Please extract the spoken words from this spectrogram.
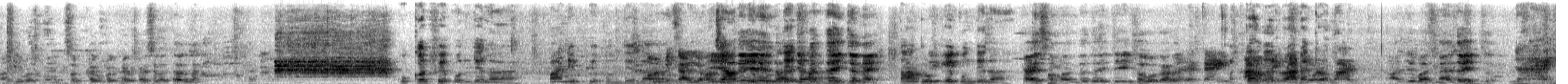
अजिबात नाही चक्कर प्रकार कशाला चालला? कुकर फेकून दिला पाणी फेकून दिला. चहा इथे फेकून अजिबात दिला जायचं नाही. तांदूळ फेकून दिला. काय संबंध जायचं? इथं वगैरे अख्खा घर राडा केला. अजिबात नाही जायचं. नाही.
